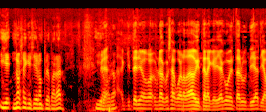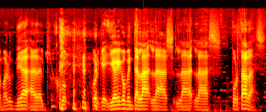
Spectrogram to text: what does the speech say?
y no se quisieron preparar. Y Mira, ahora... Aquí tenía una cosa guardada y te la quería comentar un día, llamar un día al kiosco, porque yo hay que comentar la- las, la- las portadas.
